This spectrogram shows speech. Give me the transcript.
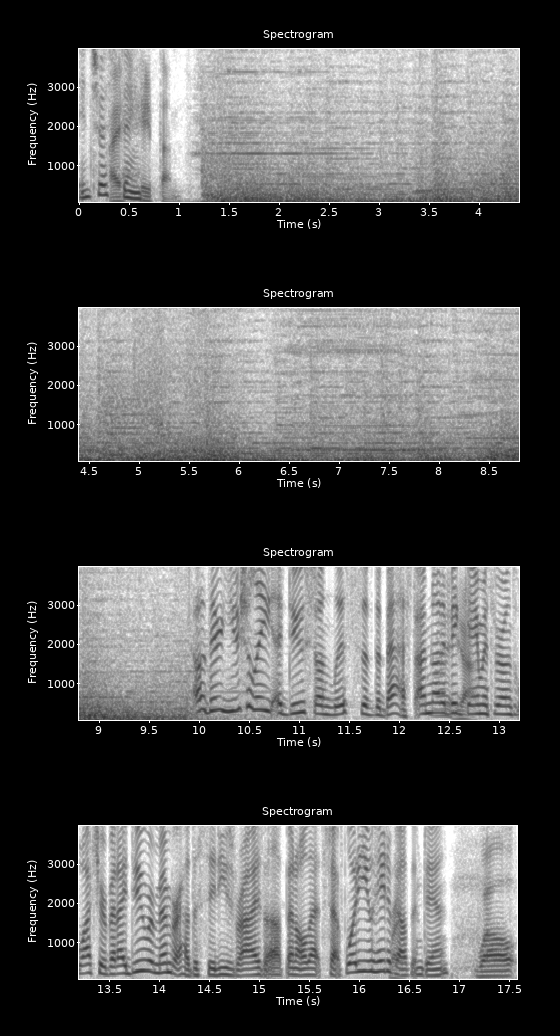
I Interesting. hate them. oh, they're usually adduced on lists of the best. I'm not a uh, big Yes. Game of Thrones watcher, but I do remember how the cities rise up and all that stuff. What do you hate about them, Dan? Well,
